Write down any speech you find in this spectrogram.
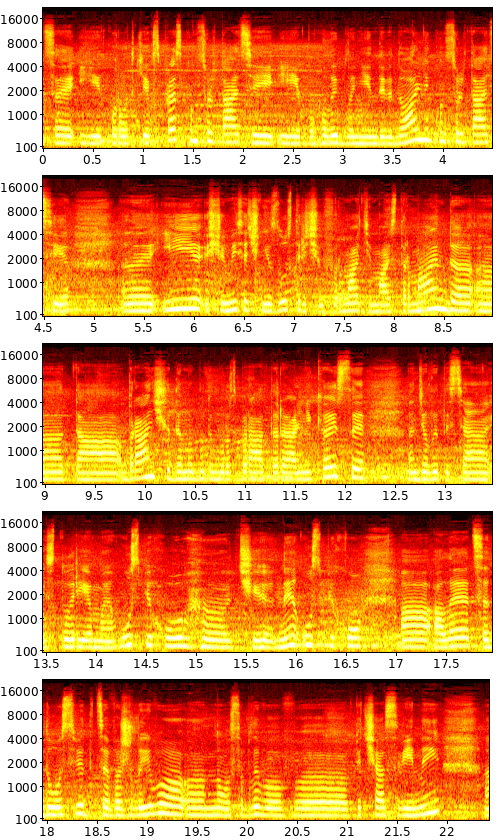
це і короткі експрес-консультації, і поглиблені індивідуальні консультації, е, і щомісячні зустрічі у форматі майстер-майнд е, та бранчі, де ми будемо розбирати реальні кейси, ділитися історіями успіху е, чи не успіху. А, Але це досвід, це важливо, е, ну особливо в під час війни, е,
